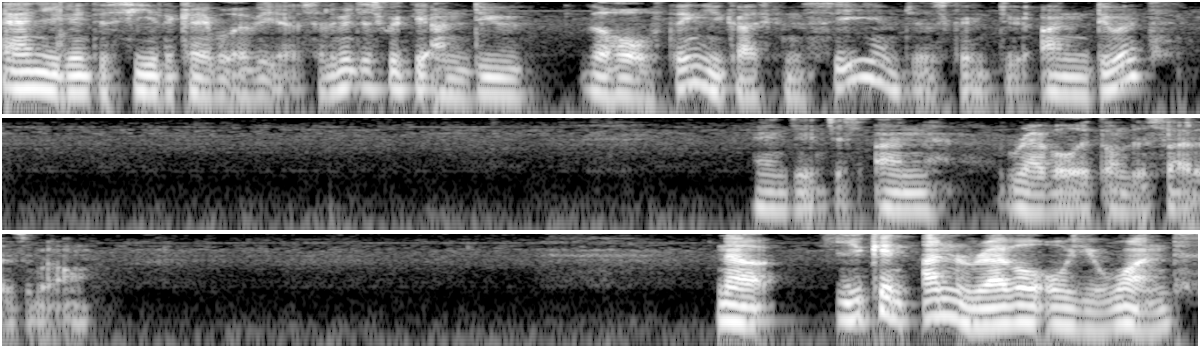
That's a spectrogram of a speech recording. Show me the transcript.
And you're going to see the cable over here. So let me just quickly undo the whole thing. You guys can see, I'm just going to undo it. And then just unravel it on the side as well. Now, you can unravel all you want,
